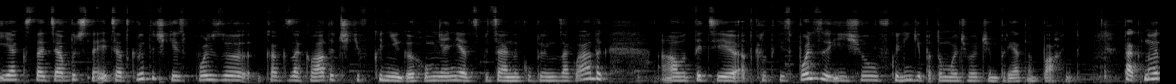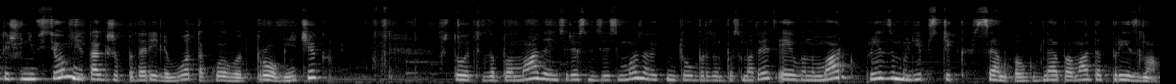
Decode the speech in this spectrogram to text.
Я, кстати, обычно эти открыточки использую как закладочки в книгах. У меня нет специально купленных закладок, а вот эти открытки использую и еще в книге потом очень-очень приятно пахнет. Так, но это еще не все. Мне также подарили вот такой вот пробничек что это за помада. Интересно, здесь можно каким-то образом посмотреть. Avon Mark Prism Lipstick Sample. Губная помада Призма.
